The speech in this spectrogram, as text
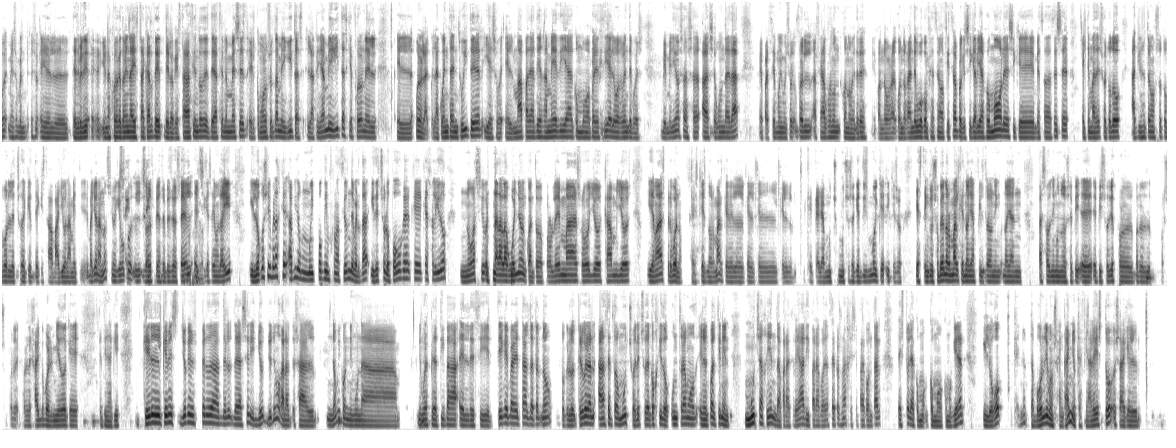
Y una cosa que también hay que destacar de, lo que están haciendo desde hace unos meses, el cómo nos sueltan miguitas. Las primeras miguitas que fueron el, el bueno, la, cuenta en Twitter y eso, el mapa de la Tierra Media, cómo aparecía, y luego realmente, pues, bienvenidos a, a la segunda edad me parece muy mucho. Fue al final cuando, cuando me enteré, cuando, cuando realmente hubo confirmación oficial, porque sí que había rumores y que empezó a hacerse. El tema de, sobre todo, aquí nos tenemos todo por el hecho de que, de que estaba Bayona, Bayona, ¿no? Si me equivoco, los primeros episodios de él, él sí que salimos de ahí. Y luego sí, verdad es que ha habido muy poca información de verdad, y de hecho, lo poco que, que, ha salido no ha sido nada halagüeño en cuanto a problemas, rollos, cambios y demás, pero bueno, es que es normal que, el, que, el, que, que, haya mucho, mucho secretismo y que, y que eso. Y hasta incluso veo normal que no hayan filtrado, no hayan pasado ninguno de los episodios episodios por, por, el, por, el, por, el, hype, por el miedo que, que tiene aquí. ¿Qué, el, que me, yo que espero de la, de, la, serie? Yo, yo tengo ganas, o sea, no voy con ninguna ninguna expectativa el decir, tiene que haber tal, tal, tal, no, porque lo, creo que han, aceptado mucho el hecho de haber cogido un tramo en el cual tienen mucha agenda para crear y para poder hacer personajes y para contar la historia como, como, como quieran, y luego, que no, tampoco nos llevamos a engaños, que al final esto, o sea, que el,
